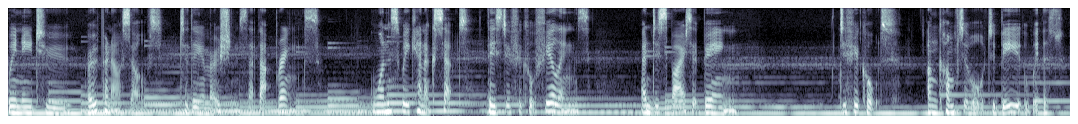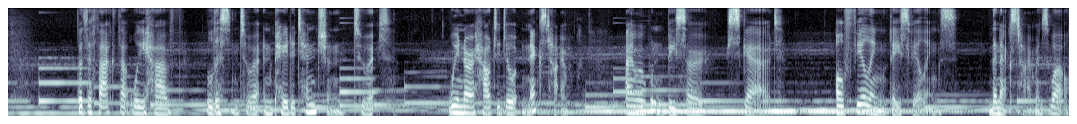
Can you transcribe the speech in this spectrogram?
We need to open ourselves to the emotions that that brings. Once we can accept these difficult feelings, and despite it being difficult, uncomfortable to be with, but the fact that we have listened to it and paid attention to it, we know how to do it next time. And we wouldn't be so scared of feeling these feelings the next time as well.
